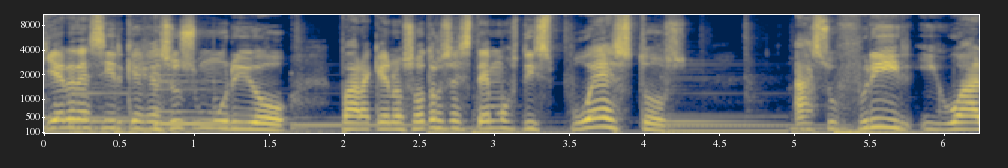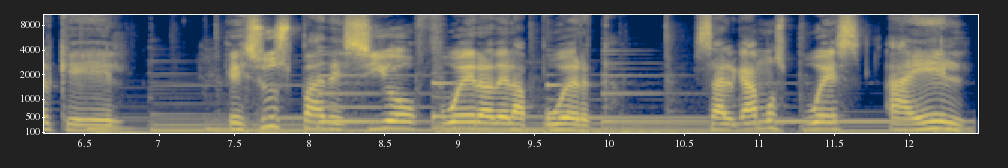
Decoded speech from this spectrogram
Quiere decir que Jesús murió para que nosotros estemos dispuestos a sufrir igual que Él. Jesús padeció fuera de la puerta. Salgamos pues a Él.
